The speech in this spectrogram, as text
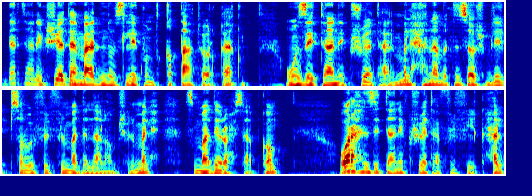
درت هانيك شوية تاع معدنوس اللي كنت قطعته رقيق. ونزيد تانيك شوية تاع الملح. هنا ما تنساوش بلي البصل والفلفل ما درنا لهمش الملح. سما ديروا حسابكم. وراح نزيد تاني شوية تاع فلفل كحل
